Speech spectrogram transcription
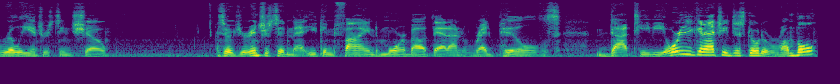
really interesting show. So if you're interested in that, you can find more about that on redpills.tv or you can actually just go to Rumble.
